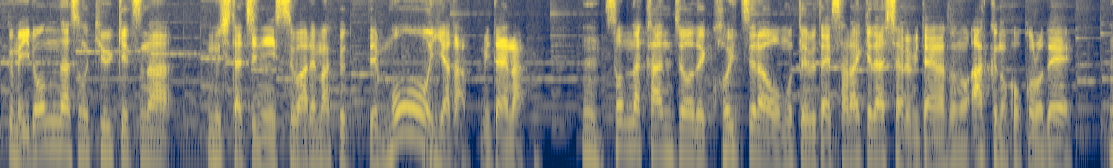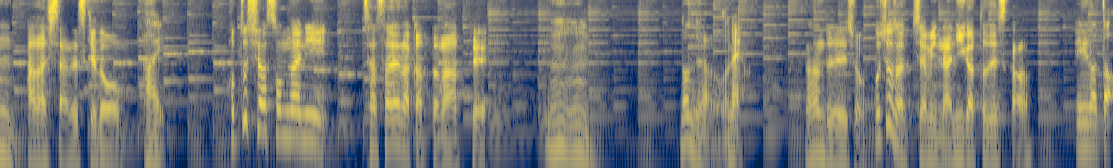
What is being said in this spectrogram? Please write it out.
含めいろんなその吸血な虫たちに吸われまくってもう嫌だみたいな。うん。そんな感情でこいつらを表舞台にさらけ出してあるみたいなその悪の心でうん。話したんですけどはい。今年はそんなに刺されなかったなって。うんうん。なんでだろうね。なんででしょう？星野さんちなみに何型ですか？A 型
